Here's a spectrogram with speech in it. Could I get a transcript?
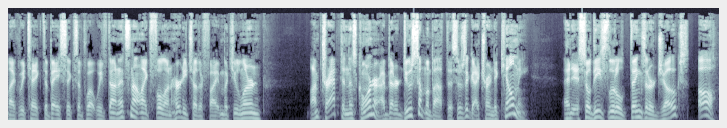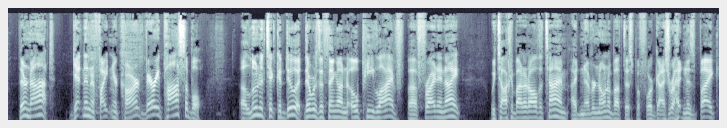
Like we take the basics of what we've done. It's not like full on hurt each other fighting, but you learn. I'm trapped in this corner. I better do something about this. There's a guy trying to kill me, and so these little things that are jokes, oh, they're not. Getting in a fight in your car, very possible. A lunatic could do it. There was a thing on OP Live uh, Friday night. We talk about it all the time. I'd never known about this before. Guys riding his bike,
